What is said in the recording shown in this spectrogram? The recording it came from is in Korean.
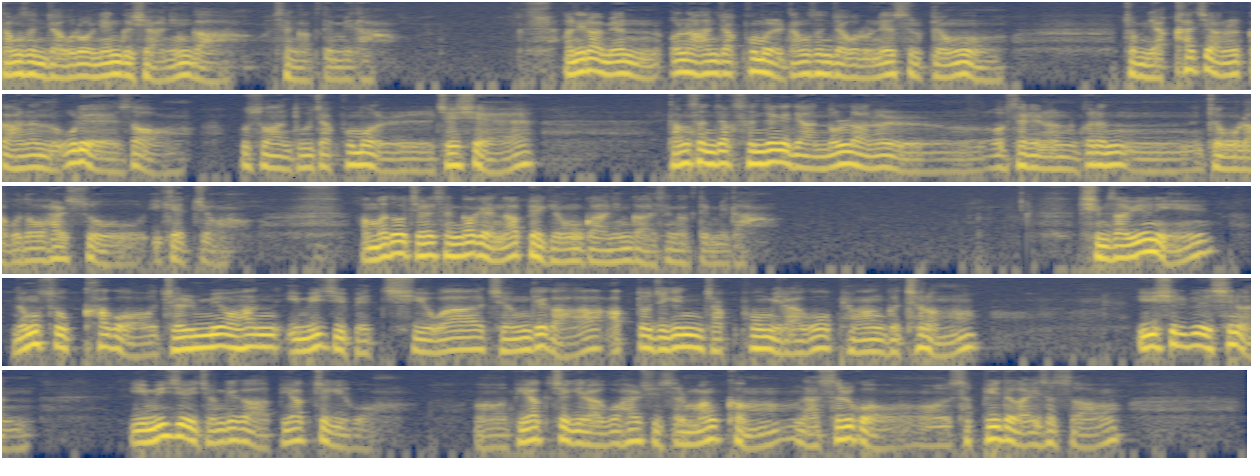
당선작으로 낸 것이 아닌가 생각됩니다. 아니라면 어느 한 작품을 당선작으로 냈을 경우 좀 약하지 않을까 하는 우려에서 우수한 두 작품을 제시해 당선작 선정에 대한 논란을 없애려는 그런 경우라고도 할 수 있겠죠. 아마도 제 생각엔 앞의 경우가 아닌가 생각됩니다. 심사위원이 능숙하고 절묘한 이미지 배치와 전개가 압도적인 작품이라고 평한 것처럼 이 실비의 시는 이미지의 전개가 비약적이고 어, 비약적이라고 할 수 있을 만큼 낯설고 어, 스피드가 있어서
